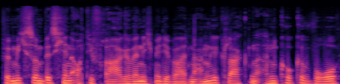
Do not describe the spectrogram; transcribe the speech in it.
Für mich so ein bisschen auch die Frage, wenn ich mir die beiden Angeklagten angucke, wo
